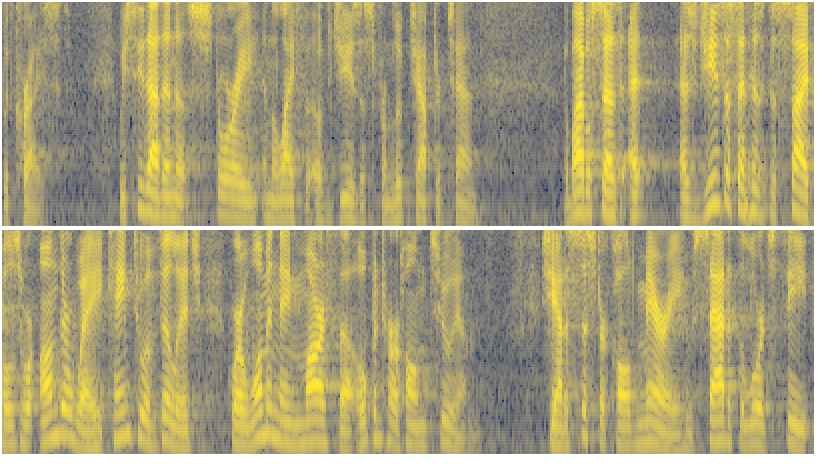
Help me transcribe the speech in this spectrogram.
with Christ. We see that in a story in the life of Jesus from Luke chapter 10. The Bible says, As Jesus and his disciples were on their way, he came to a village where a woman named Martha opened her home to him. She had a sister called Mary who sat at the Lord's feet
